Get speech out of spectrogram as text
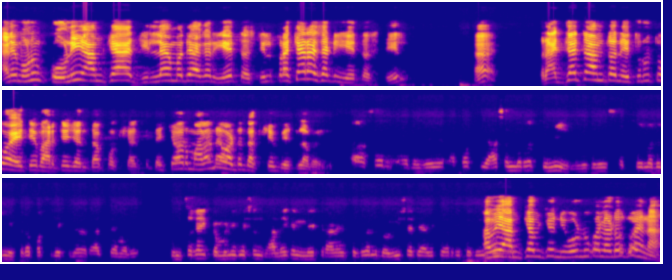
आणि म्हणून कोणी आमच्या जिल्ह्यामध्ये अगर येत असतील प्रचारासाठी येत असतील राज्याचं आमचं नेतृत्व आहे ते भारतीय जनता पक्षाचं. त्याच्यावर मला नाही वाटत आक्षेप घेतला पाहिजे. सर म्हणजे आता या संदर्भात तुम्ही म्हणजे तुम्ही सत्तेमध्ये मित्र पक्ष देखील राज्यामध्ये. तुमचं काही कम्युनिकेशन झालंय की राणेंसोबत आणि भविष्यात या विषयावरती आम्ही आमच्या आमच्या निवडणुका लढवतोय ना.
